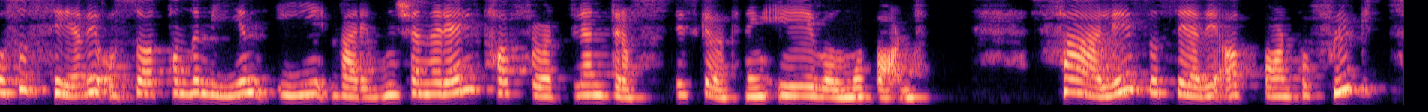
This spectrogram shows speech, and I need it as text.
Og så ser vi også at pandemien i verden generelt har ført til en drastisk økning i vold mot barn. Særlig så ser vi at barn på flukt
